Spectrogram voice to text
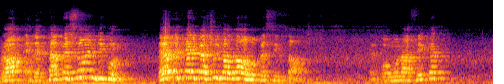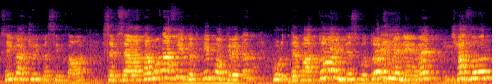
Pra edhe këta besojnë dikun. Edhe këta i ka qujtë Allahu besimtar. E po munafikët, pse i ka qujtë besimtar? Sepse edhe ta munafikët, hipokritët, kur debatojnë, diskutojnë me neve, çka thonë?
